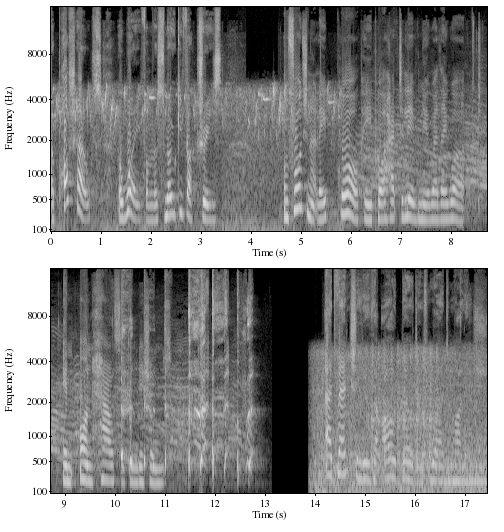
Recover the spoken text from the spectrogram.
a posh house away from the smoky factories. Unfortunately, poor people had to live near where they worked in unhealthy conditions. Eventually, the old buildings were demolished.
